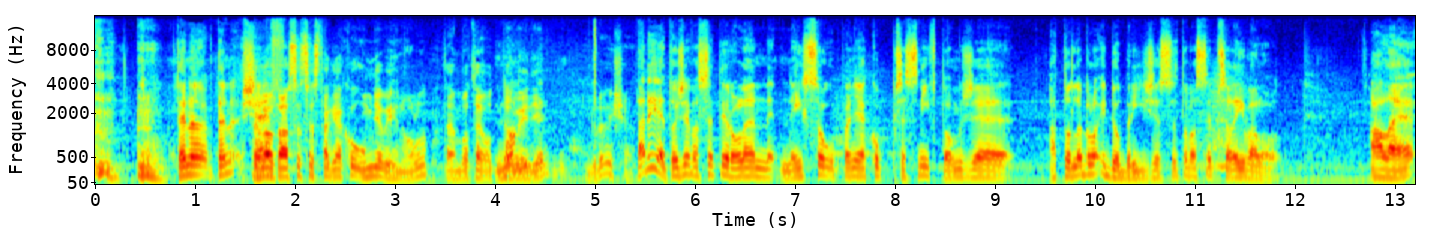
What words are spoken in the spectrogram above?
Ten, ten šéf... Tenhle otázce se tak jako u mě vyhnul, ten té odpovědi. No, Kdo je šéf? Tady je to, že vlastně ty role nejsou úplně jako přesný v tom, že a tohle bylo i dobrý, že se to vlastně přelejvalo, ale e,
